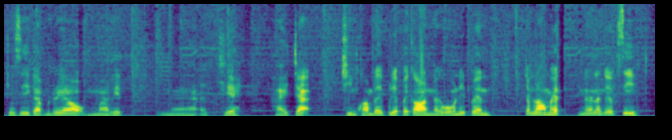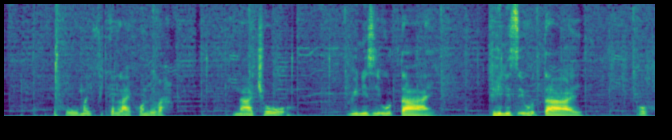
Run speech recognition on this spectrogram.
เชลซีกับเรอัลมาดริดนะโอเคใครจะชิงความได้เปรียบไปก่อนนะครับผมวันนี้เป็นจำลองแมตช์นะแล้วกับ FC โอ้โหไม่ฟิตกันหลายคนเลยวะนาโชวินิซิอุสตายวินิซิอุสตาย โอ้โห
